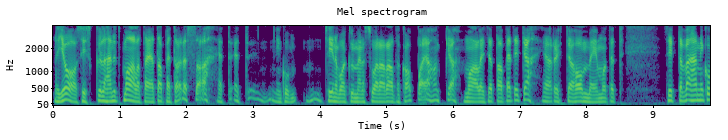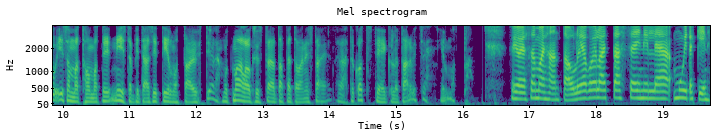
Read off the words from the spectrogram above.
No joo, siis kyllähän nyt maalata ja tapetoida saa. Et, et, niin kuin, siinä voi kyllä mennä suoraan rautakauppaan ja hankkia maalit ja tapetit ja, ja ryhtyä hommiin, mutta et, sitten vähän niin kuin isommat hommat, niin niistä pitää sitten ilmoittaa yhtiölle. Mutta maalauksesta ja tapetoinnista lähtökohtaisesti ei kyllä tarvitse ilmoittaa. Joo, ja samoinhan tauluja voi laittaa seinille ja muitakin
